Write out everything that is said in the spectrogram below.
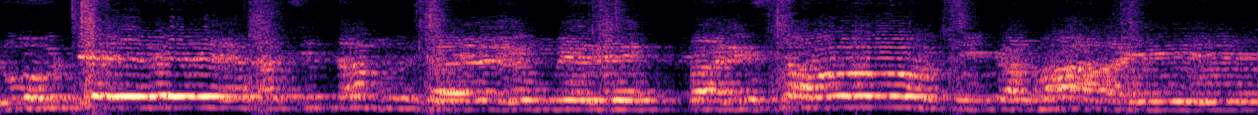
टूटे हसदम गए मेरे बरसों की कमाई।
